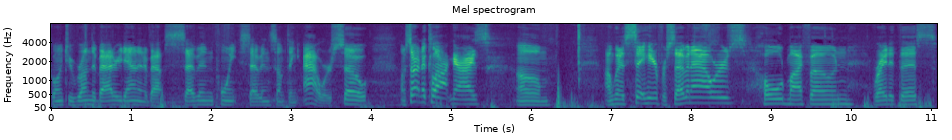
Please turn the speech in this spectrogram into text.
going to run the battery down in about 7.7 something hours. So I'm starting to clock, guys. Um, I'm going to sit here for seven hours, hold my phone right at this,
